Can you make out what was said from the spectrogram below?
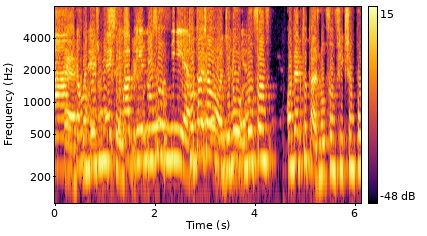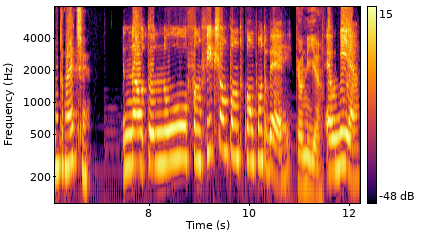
Ah, É, então foi em é. 2006. É que eu abri no Isso- Nia. Tu estás aonde? No, no fan... Onde é que tu estás? No fanfiction.net? Não, eu tô no fanfiction.com.br. Que é o Nia. É o Nia.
